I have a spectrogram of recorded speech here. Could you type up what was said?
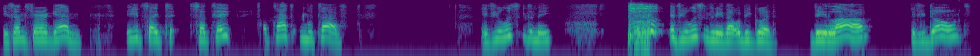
He sends her again. If you listen to me, if you listen to me, that would be good. Vilav, if you don't,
